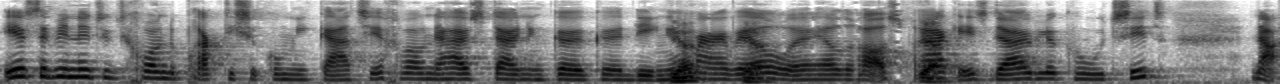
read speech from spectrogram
Eerst heb je natuurlijk gewoon de praktische communicatie. Gewoon de huis, tuin en keuken dingen. Maar wel heldere afspraken. Is duidelijk hoe het zit. Nou,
